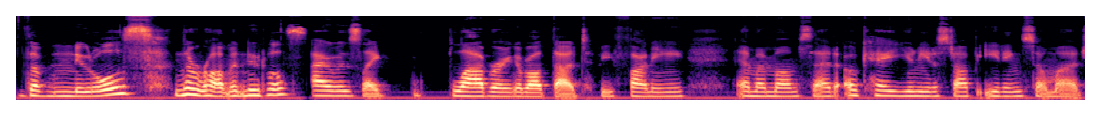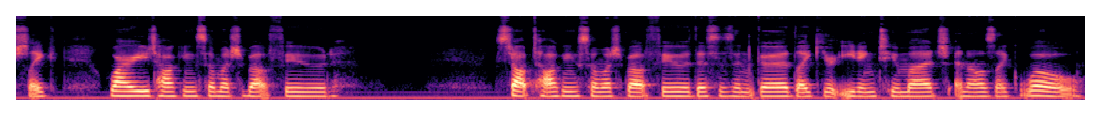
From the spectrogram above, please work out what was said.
the noodles, the ramen noodles. I was like blabbering about that to be funny and my mom said, "Okay, you need to stop eating so much. Like why are you talking so much about food?" Stop talking so much about food. This isn't good. Like, you're eating too much. And I was like, whoa,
